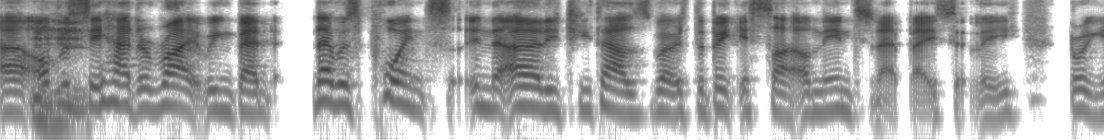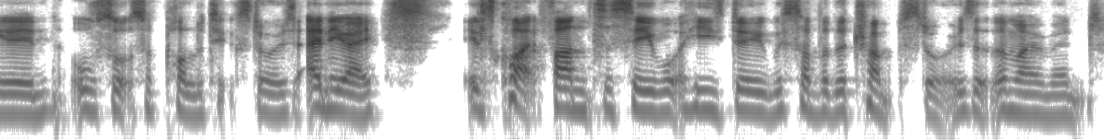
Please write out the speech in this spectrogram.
Uh, mm-hmm. Obviously, had a right wing bent. There was points in the early 2000s where it was the biggest site on the internet, basically bringing in all sorts of politics stories. Anyway, it's quite fun to see what he's doing with some of the Trump stories at the moment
